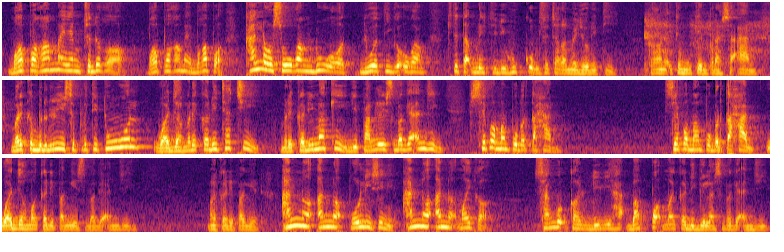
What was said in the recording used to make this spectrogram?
Berapa ramai yang cedera? Berapa ramai? Berapa? Kalau seorang dua, dua tiga orang, kita tak boleh jadi hukum secara majoriti. Kerana itu mungkin perasaan. Mereka berdiri seperti tunggul, wajah mereka dicaci, mereka dimaki, dipanggil sebagai anjing. Siapa mampu bertahan? Siapa mampu bertahan? Wajah mereka dipanggil sebagai anjing. Mereka dipanggil. Anak-anak polis ini, anak-anak mereka, sanggupkah dilihat bapak mereka digelar sebagai anjing?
